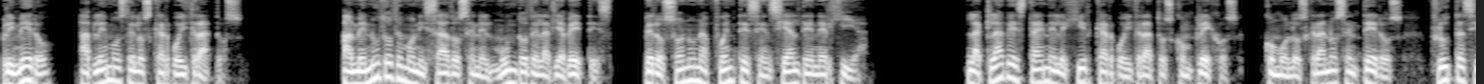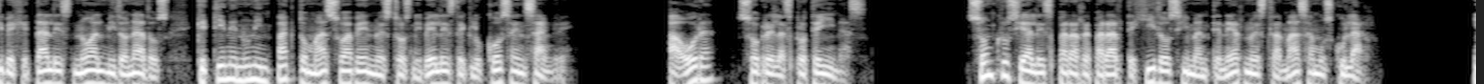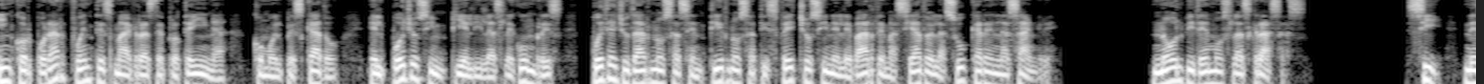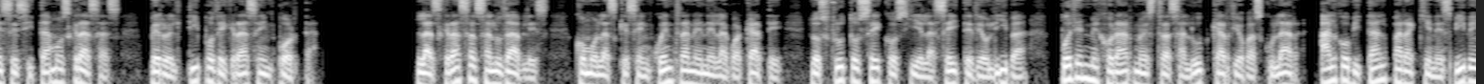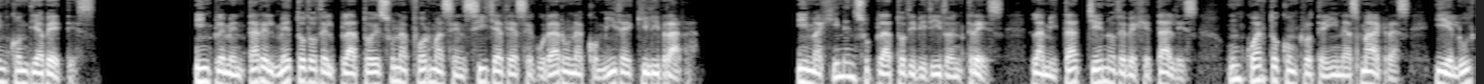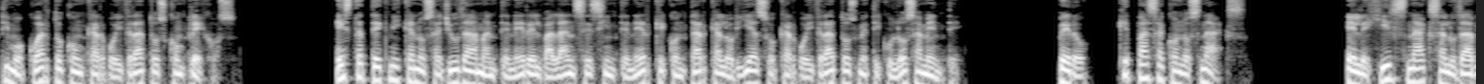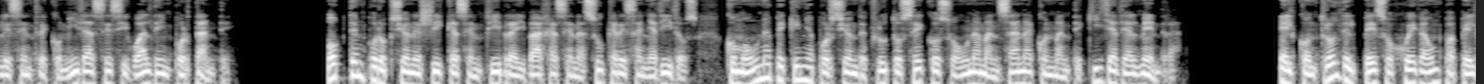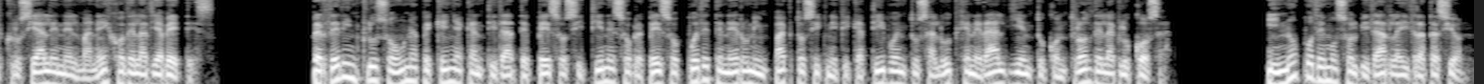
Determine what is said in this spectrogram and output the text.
Primero, hablemos de los carbohidratos. A menudo demonizados en el mundo de la diabetes, pero son una fuente esencial de energía. La clave está en elegir carbohidratos complejos, como los granos enteros, frutas y vegetales no almidonados, que tienen un impacto más suave en nuestros niveles de glucosa en sangre. Ahora, sobre las proteínas. Son cruciales para reparar tejidos y mantener nuestra masa muscular. Incorporar fuentes magras de proteína, como el pescado, el pollo sin piel y las legumbres, puede ayudarnos a sentirnos satisfechos sin elevar demasiado el azúcar en la sangre. No olvidemos las grasas. Sí, necesitamos grasas, pero el tipo de grasa importa. Las grasas saludables, como las que se encuentran en el aguacate, los frutos secos y el aceite de oliva, pueden mejorar nuestra salud cardiovascular, algo vital para quienes viven con diabetes. Implementar el método del plato es una forma sencilla de asegurar una comida equilibrada. Imaginen su plato dividido en tres, la mitad lleno de vegetales, un cuarto con proteínas magras y el último cuarto con carbohidratos complejos. Esta técnica nos ayuda a mantener el balance sin tener que contar calorías o carbohidratos meticulosamente. Pero, ¿qué pasa con los snacks? Elegir snacks saludables entre comidas es igual de importante. Opten por opciones ricas en fibra y bajas en azúcares añadidos, como una pequeña porción de frutos secos o una manzana con mantequilla de almendra. El control del peso juega un papel crucial en el manejo de la diabetes. Perder incluso una pequeña cantidad de peso si tienes sobrepeso puede tener un impacto significativo en tu salud general y en tu control de la glucosa. Y no podemos olvidar la hidratación.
